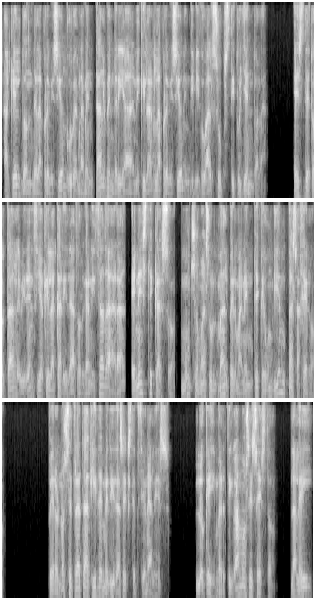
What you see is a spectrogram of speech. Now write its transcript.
aquel donde la previsión gubernamental vendría a aniquilar la previsión individual sustituyéndola. Es de total evidencia que la caridad organizada hará, en este caso, mucho más un mal permanente que un bien pasajero. Pero no se trata aquí de medidas excepcionales. Lo que investigamos es esto. La ley,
